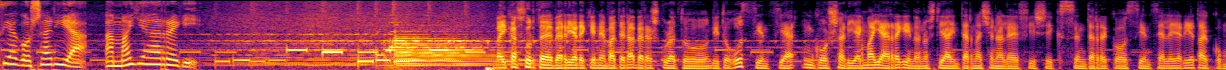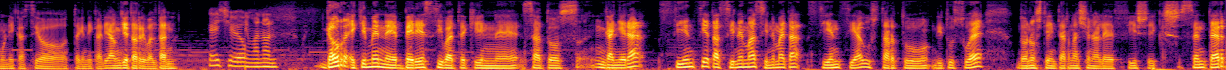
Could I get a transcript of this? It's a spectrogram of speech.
Zientzia gosaria, Amaia Arregi. Baika zurte berriarekin batera berreskuratu ditugu, zientzia gosaria maia erregin donostia International Physics Centerreko zientzialari eta komunikazio teknikaria. Ongi etorri baltan. Kaixo, Imanol. Gaur ekimen eh, berezi batekin eh, zatoz gainera, zientzia eta zinema, zinema eta zientzia uztartu dituzue Donostia International Physics Center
